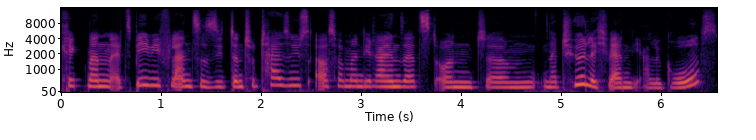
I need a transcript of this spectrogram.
Kriegt man als Babypflanze, sieht dann total süß aus, wenn man die reinsetzt. Und ähm, natürlich werden die alle groß.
